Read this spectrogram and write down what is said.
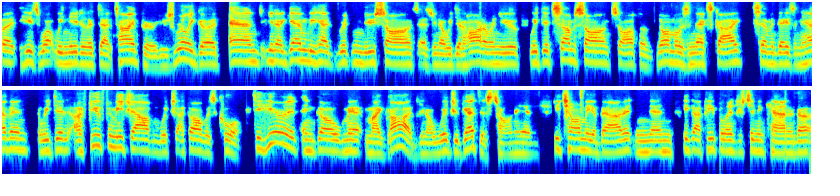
but he's what we needed at that time period. He was really good. And you know, again, we had written new songs, as you know, we did Harder on You. We did some songs off of Normal as the Next Guy, Seven Days in Heaven. And we did a few from each album, which I thought was cool. To hear it and go, "Man, my God, you know, where'd you get this, Tony? And he told me about it. And then he got people interested in Canada,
